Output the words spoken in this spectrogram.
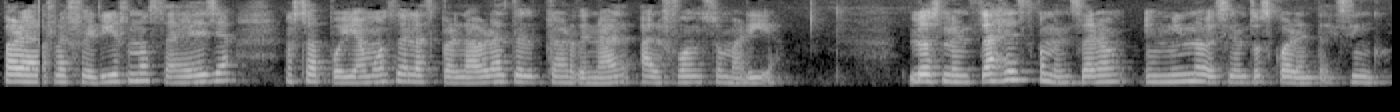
Para referirnos a ella nos apoyamos en las palabras del cardenal Alfonso María. Los mensajes comenzaron en 1945.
